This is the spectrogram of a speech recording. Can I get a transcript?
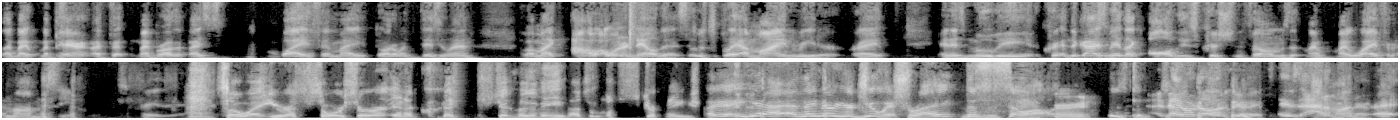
Like my, my parent, my, my brother, my wife, and my daughter went to Disneyland. I'm like, I, I want to nail this. It was to play a mind reader, right? And his movie, and the guy's made like all these Christian films that my, my wife and my mom have seen. It's crazy. So what? you're a sorcerer in a Christian movie? That's a little strange. Uh, yeah, and they know you're Jewish, right? This is so hot. right. I don't know I'm doing. It was Adam Hunter, right?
